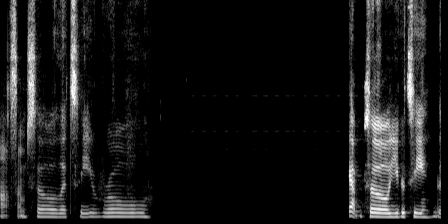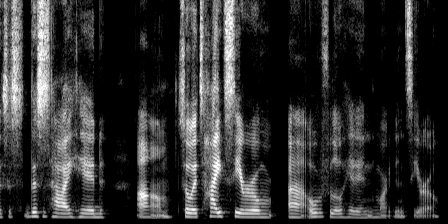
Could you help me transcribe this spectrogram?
Awesome. So let's see, role. Yep. So you could see this is this is how I hid. Um, so it's height zero, uh, overflow hidden, margin zero.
